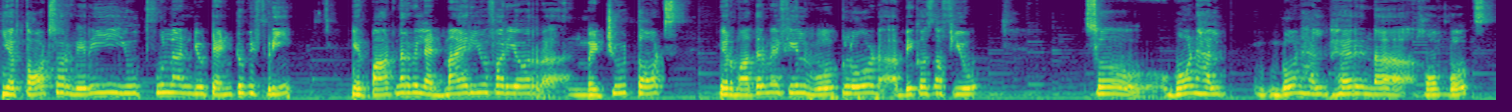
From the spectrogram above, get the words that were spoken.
Your thoughts are very youthful and you tend to be free. Your partner will admire you for your uh, mature thoughts. Your mother may feel workload uh, because of you. So go and help go and help her in the homeworks.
